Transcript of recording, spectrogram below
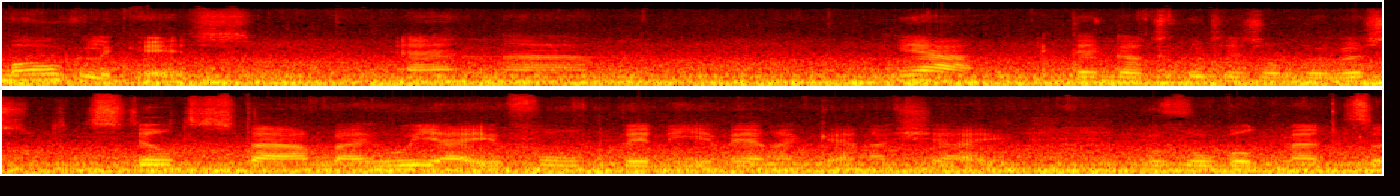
mogelijk is. En ehm, ja, ik denk dat het goed is om bewust stil te staan bij hoe jij je voelt binnen je werk. En als jij bijvoorbeeld met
